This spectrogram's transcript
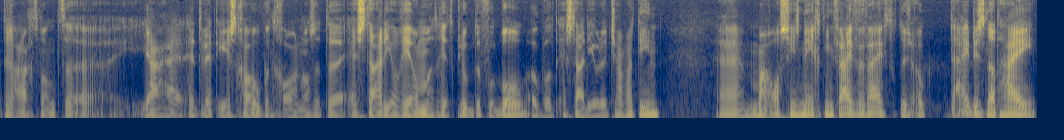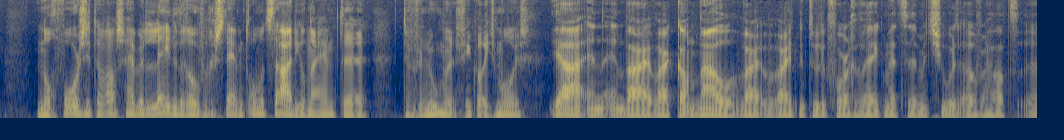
draagt. Want ja, het werd eerst geopend gewoon als het Estadio Real Madrid Club de Voetbal. Ook wel het Estadio de Chamartin. maar al sinds 1955, dus ook tijdens dat hij nog voorzitter was, hebben de leden erover gestemd om het stadion naar hem te, te vernoemen. Dat vind ik wel iets moois. Ja, en, en waar, waar Camp Nou, waar, waar je het natuurlijk vorige week met, uh, met Stuart over had, uh,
